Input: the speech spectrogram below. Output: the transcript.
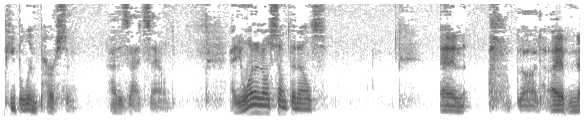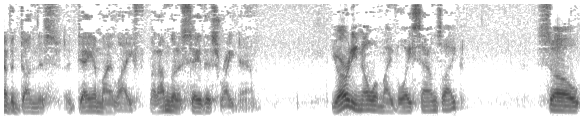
people in person. How does that sound? And you want to know something else? And oh God, I have never done this a day in my life, but I'm going to say this right now. You already know what my voice sounds like. So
